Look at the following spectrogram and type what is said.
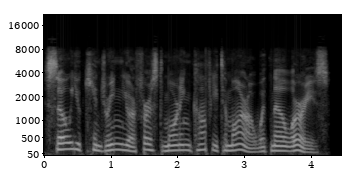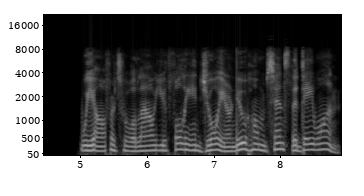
so you can drink your first morning coffee tomorrow with no worries. We offer to allow you fully enjoy your new home since the day one.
